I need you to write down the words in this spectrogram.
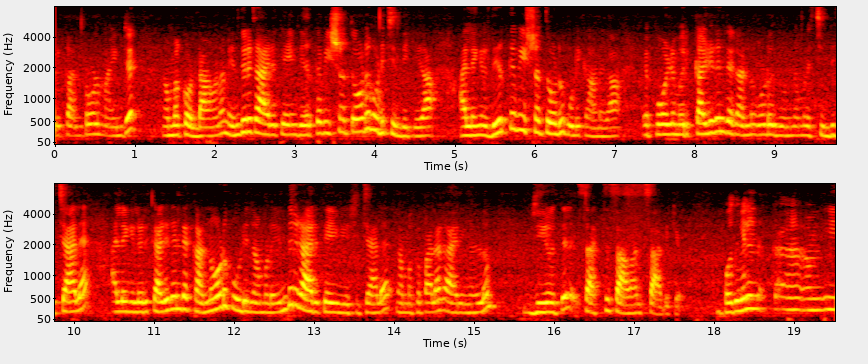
ഒരു കൺട്രോൾ മൈൻഡ് നമുക്കുണ്ടാവണം എന്തൊരു കാര്യത്തെയും ദീർഘവീക്ഷണത്തോടു കൂടി ചിന്തിക്കുക അല്ലെങ്കിൽ ദീർഘവീക്ഷണത്തോടു കൂടി കാണുക. എപ്പോഴും ഒരു കഴുകന്റെ കണ്ണുകൂടി നമ്മൾ ചിന്തിച്ചാൽ അല്ലെങ്കിൽ ഒരു കഴുകന്റെ കണ്ണോട് കൂടി നമ്മൾ എന്തൊരു കാര്യത്തെയും വീക്ഷിച്ചാൽ നമുക്ക് പല കാര്യങ്ങളിലും ജീവിതത്തിൽ സക്സസ് ആവാൻ സാധിക്കും. പൊതുവിൽ ഈ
